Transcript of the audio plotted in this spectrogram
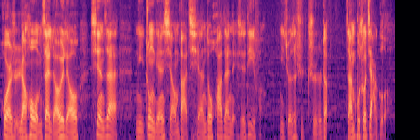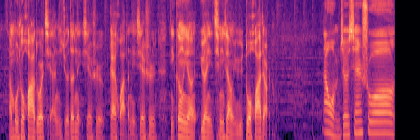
或者是然后我们再聊一聊现在你重点想把钱都花在哪些地方，你觉得是值的？咱不说价格，咱不说花了多少钱，你觉得哪些是该花的，哪些是你更愿愿意倾向于多花点儿的？那我们就先说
